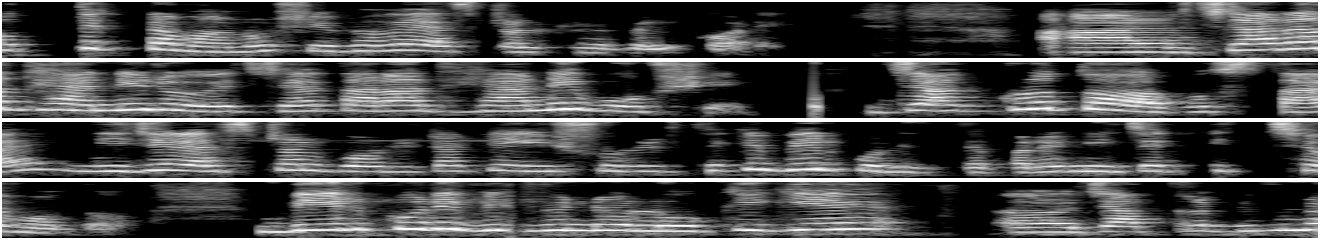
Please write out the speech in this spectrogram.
প্রত্যেকটা মানুষ এইভাবে অ্যাস্ট্রাল ট্রাভেল করে। আর যারা ধ্যানে রয়েছে, তারা ধ্যানে বসে জাগ্রত অবস্থায় নিজের অ্যাস্ট্রাল বডিটাকে এই শরীর থেকে বের করে দিতে পারে নিজের ইচ্ছে মতো। বের করে বিভিন্ন লোকে গিয়ে যাত্রা, বিভিন্ন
